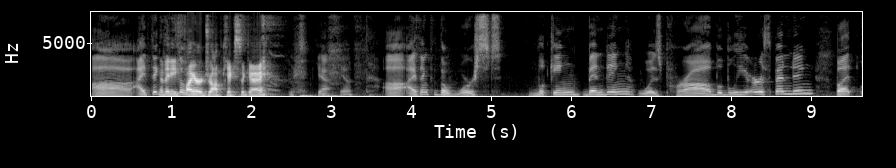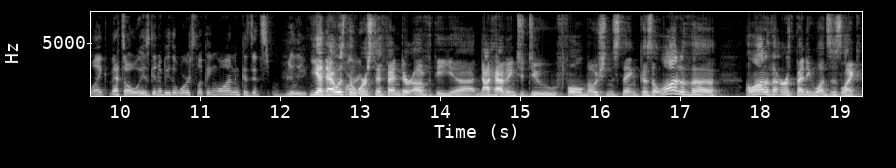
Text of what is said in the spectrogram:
Uh, I think And then he the- fire drop kicks the guy. Yeah, yeah. Uh, I think that the worst looking bending was probably earth bending, but like that's always going to be the worst looking one because it's really yeah, that was the worst offender of the uh, not having to do full motions thing because a lot of the a lot of the earthbending ones is like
